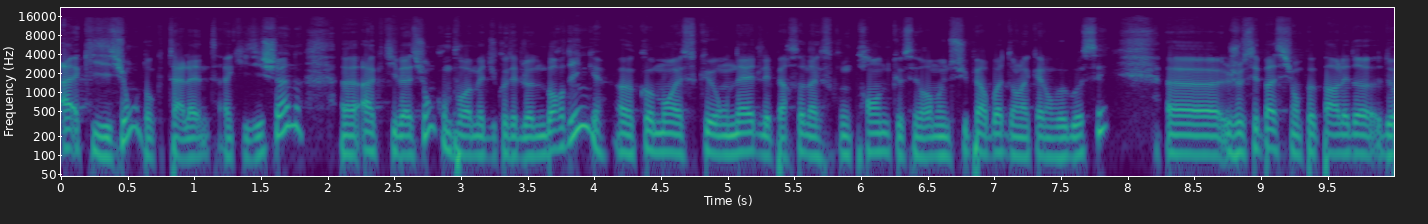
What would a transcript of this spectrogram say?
acquisition, donc talent acquisition, activation qu'on pourrait mettre du côté de l'onboarding. comment est-ce qu'on aide les personnes à se comprendre que c'est vraiment une super boîte dans laquelle on veut bosser? je ne sais pas si on peut parler de, de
